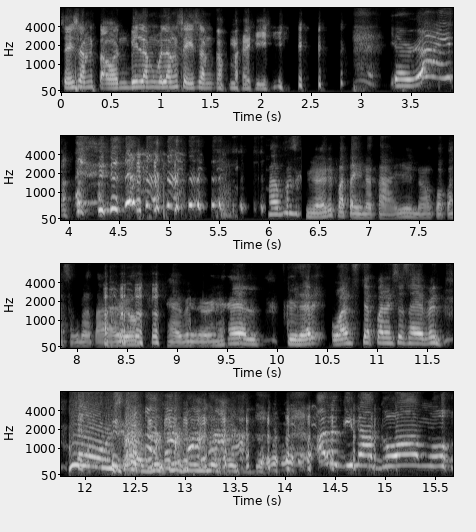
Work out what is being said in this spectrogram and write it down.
sa isang taon, bilang mo lang sa isang kamay. You're right. Tapos, kunyari, patay na tayo, no? Papasok na tayo, heaven or hell. Kunyari, one step pa lang sa heaven, oh, sabi ano ginagawa mo?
